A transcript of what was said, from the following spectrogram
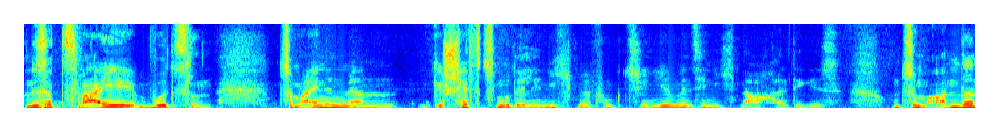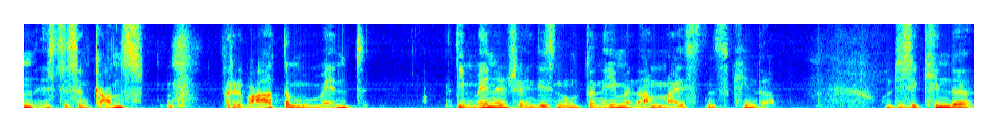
Und es hat zwei Wurzeln. Zum einen werden Geschäftsmodelle nicht mehr funktionieren, wenn sie nicht nachhaltig ist. Und zum anderen ist es ein ganz privater Moment. Die Manager in diesen Unternehmen haben meistens Kinder. Und diese Kinder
